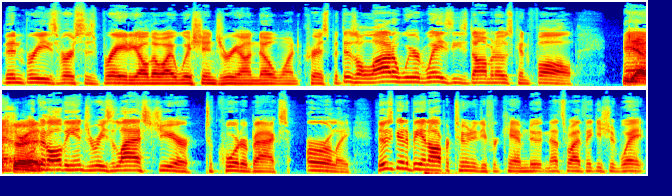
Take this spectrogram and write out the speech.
than Brees versus Brady, although I wish injury on no one, Chris. But there's a lot of weird ways these dominoes can fall. And yes, there look is. at all the injuries last year to quarterbacks early. There's going to be an opportunity for Cam Newton. That's why I think he should wait.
